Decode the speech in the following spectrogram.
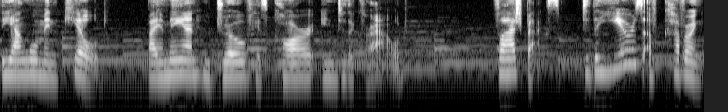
the young woman killed by a man who drove his car into the crowd. Flashbacks to the years of covering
